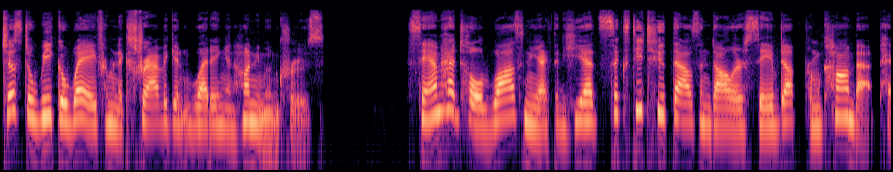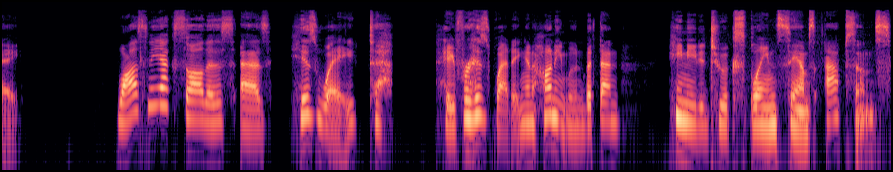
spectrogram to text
just a week away from an extravagant wedding and honeymoon cruise. Sam had told Wozniak that he had $62,000 saved up from combat pay. Wozniak saw this as his way to pay for his wedding and honeymoon, but then he needed to explain Sam's absence.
